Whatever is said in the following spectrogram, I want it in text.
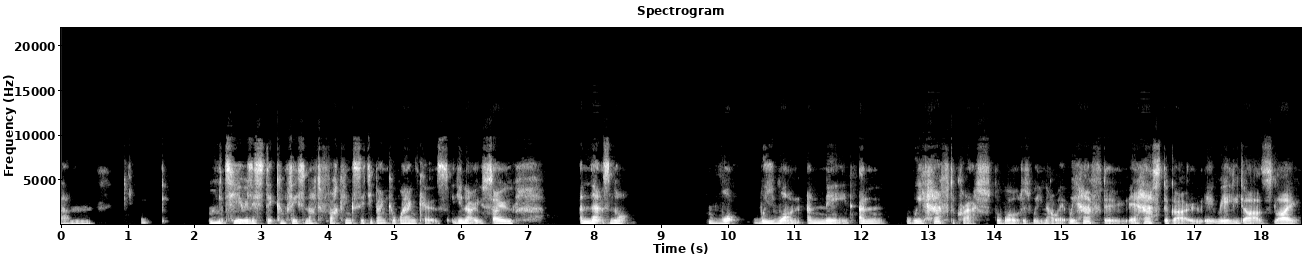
um, materialistic, complete and utter fucking Citibanker wankers, you know. So, and that's not what we want and need. And we have to crash the world as we know it. We have to. It has to go. It really does. Like,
